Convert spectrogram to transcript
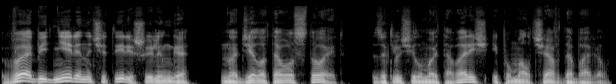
Вы обеднели на четыре шиллинга, но дело того стоит, заключил мой товарищ и, помолчав, добавил.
